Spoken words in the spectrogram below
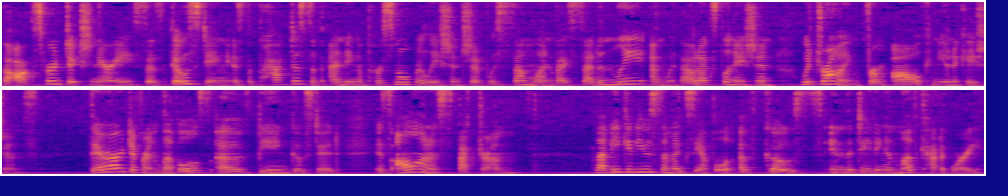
The Oxford Dictionary says ghosting is the practice of ending a personal relationship with someone by suddenly and without explanation withdrawing from all communications. There are different levels of being ghosted. It's all on a spectrum. Let me give you some example of ghosts in the dating and love category.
